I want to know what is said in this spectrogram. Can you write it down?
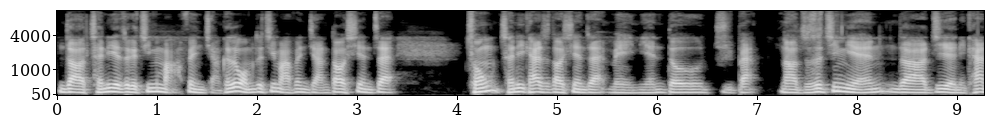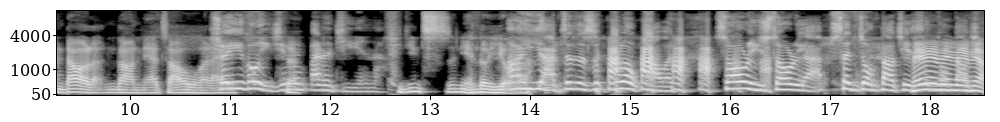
你知道成立了这个金马粪奖，可是我们的金马粪奖到现在，从成立开始到现在，每年都举办，那只是今年，你知道，季姐你看到了，你知道你来找我来，所以一共已经办了几年了，已经十年都有了。哎呀，真的是孤陋寡闻，Sorry，Sorry 啊，慎重道歉，没有没有没有没有，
